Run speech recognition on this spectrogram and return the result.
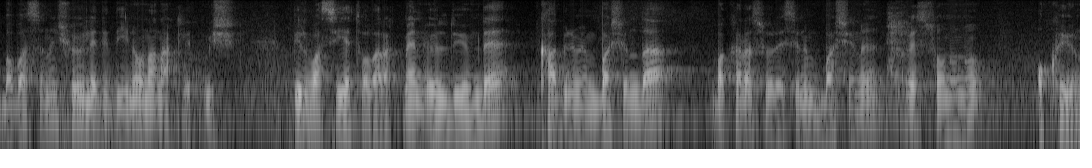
babasının şöyle dediğini ona nakletmiş. Bir vasiyet olarak ben öldüğümde kabrimin başında Bakara suresinin başını ve sonunu okuyun.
